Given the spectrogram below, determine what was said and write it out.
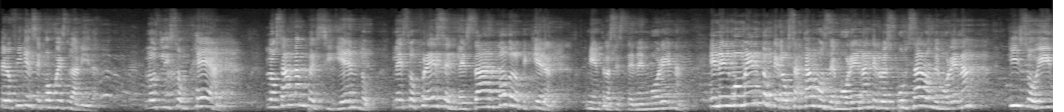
Pero fíjense cómo es la vida. Los lisonjean, los andan persiguiendo, les ofrecen, les dan todo lo que quieran mientras estén en Morena. En el momento que lo sacamos de Morena, que lo expulsaron de Morena, quiso ir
